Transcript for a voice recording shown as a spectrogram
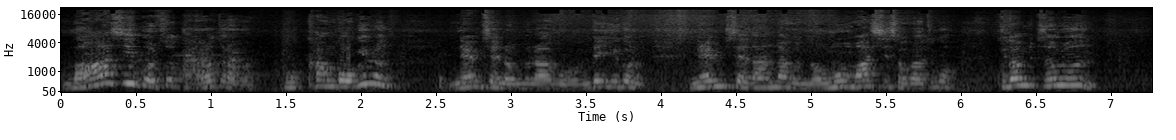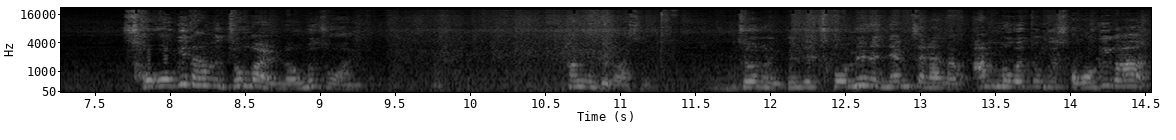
맛이 벌써 다르더라고요 북한 고기는 냄새 너무 나고 근데 이건 냄새도 안 나고 너무 맛있어가지고 그 다음에 저는 소고기도 하면 정말 너무 좋아합니다. 한국에 와서. 저는 근데 처음에는 냄새 나다고 안 먹었던 그 소고기가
